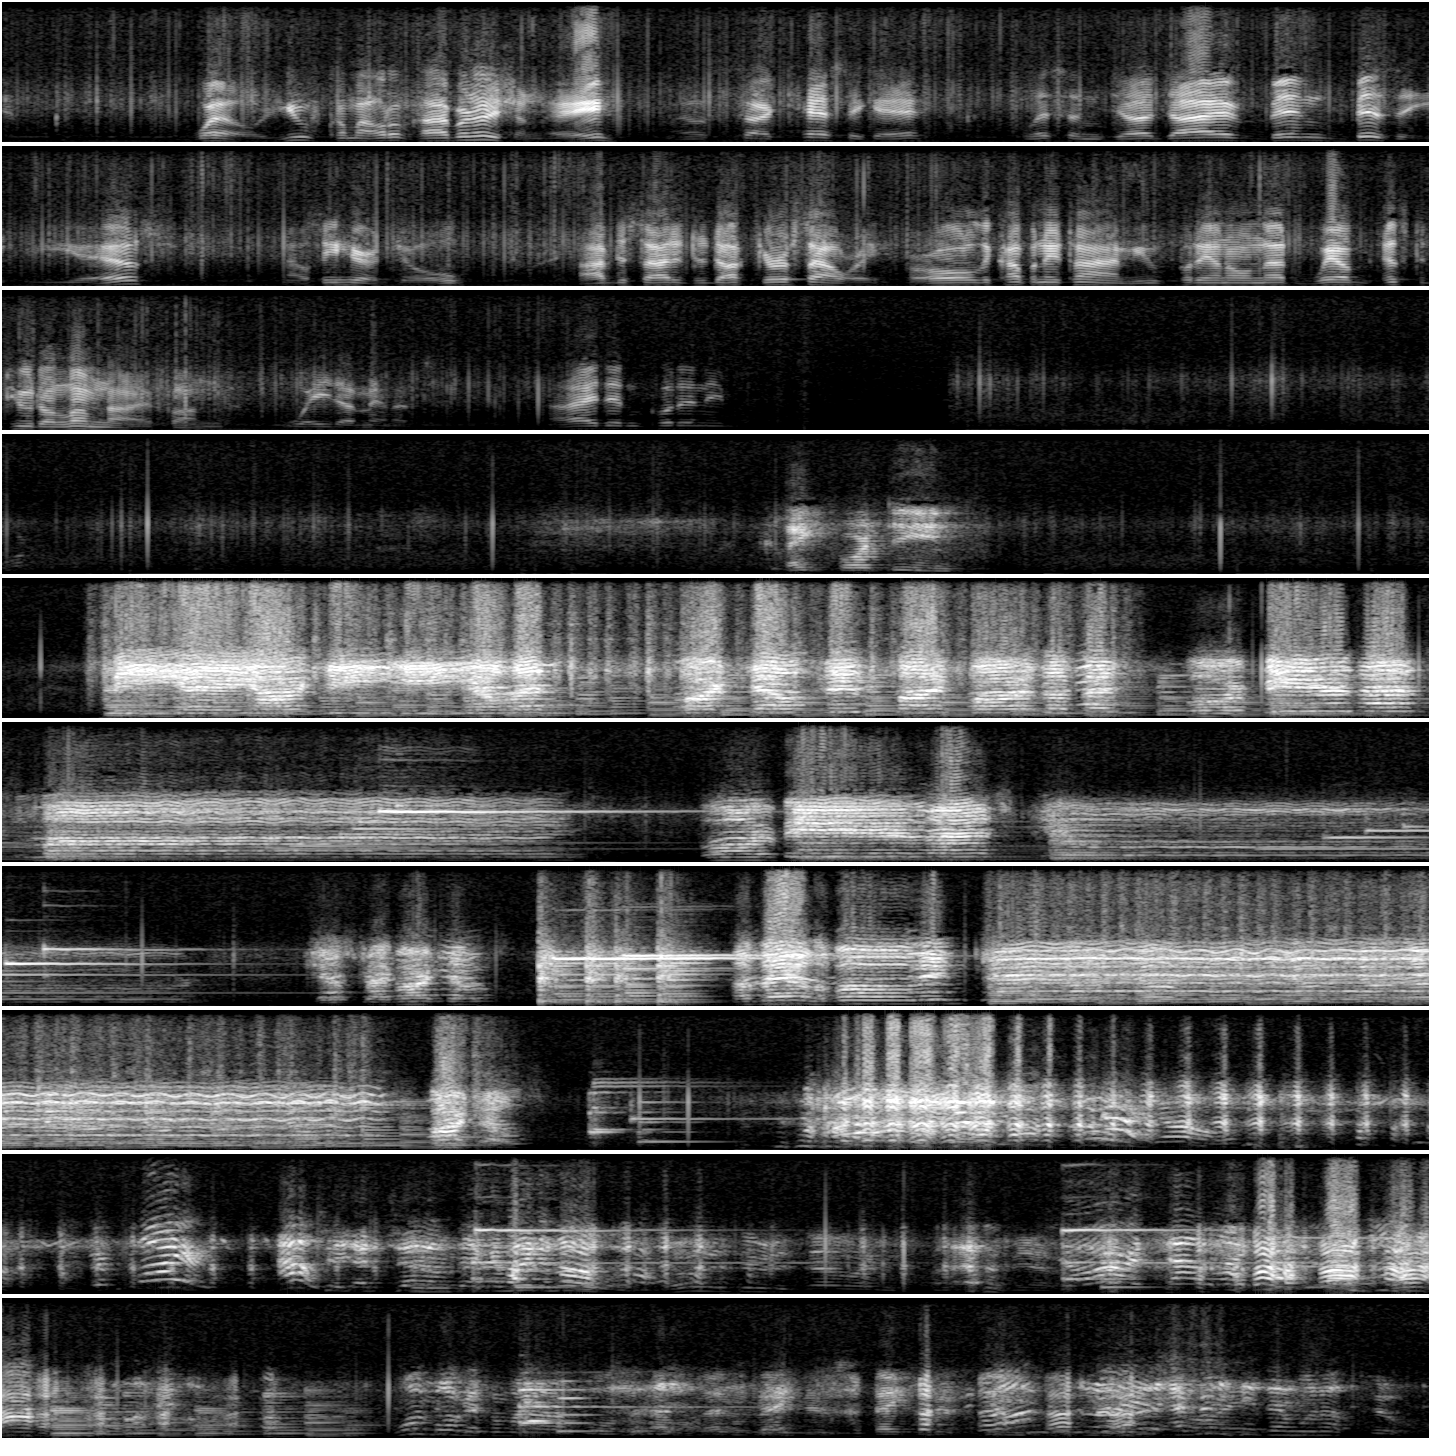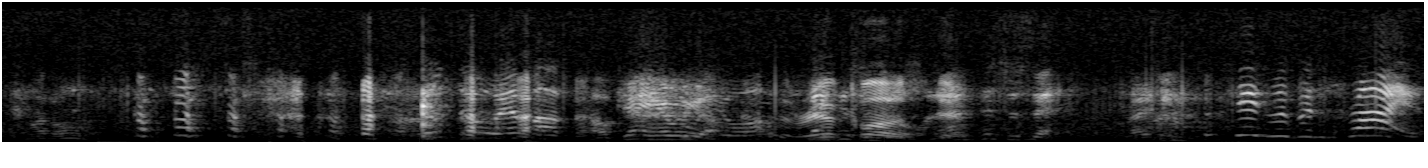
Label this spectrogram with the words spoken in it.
Well, you've come out of hibernation, eh? Well, sarcastic, eh? Listen, Judge, I've been busy. Yes. Now, see here, Joe. I've decided to dock your salary for all the company time you've put in on that Webb Institute Alumni Fund. Wait a minute. I didn't put any. Take 14. B-A-R-T-E-L-S Bartels is by far the best for beer that's light, for beer that's pure. Just try Bartels, available in cans. Bartels. You're fired. Out. Gentlemen, they can make another one. One more bit for my encore. Thank you. Thank you. I really did that one up, too. Okay, here we go. real Take this close, one, huh? This is it. Right here. Sid, we've been trying.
